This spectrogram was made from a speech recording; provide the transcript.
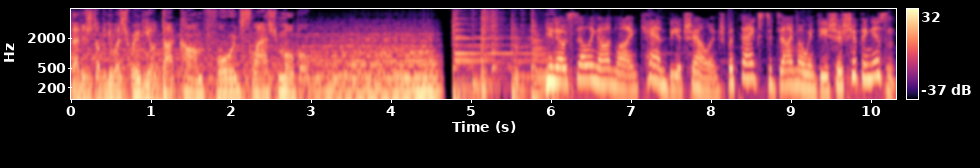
That is WSRadio.com forward slash mobile. You know, selling online can be a challenge, but thanks to Dymo Endicia, shipping isn't.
